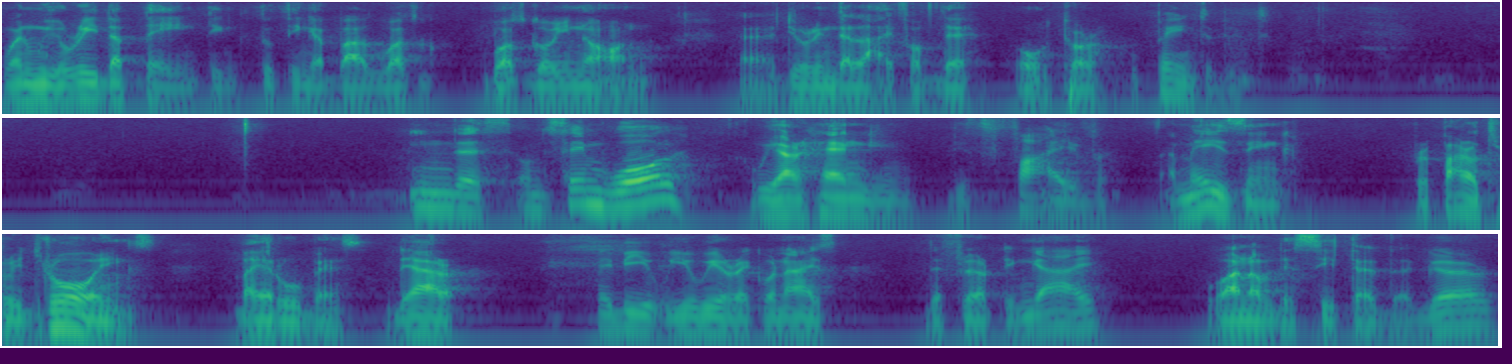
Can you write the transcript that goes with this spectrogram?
when we read a painting, to think about what was going on uh, during the life of the author who painted it. In this, on the same wall, we are hanging these five amazing preparatory drawings by Rubens. They are, maybe you will recognize the flirting guy, one of the seated girl,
